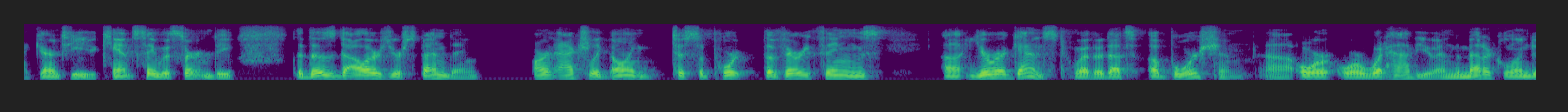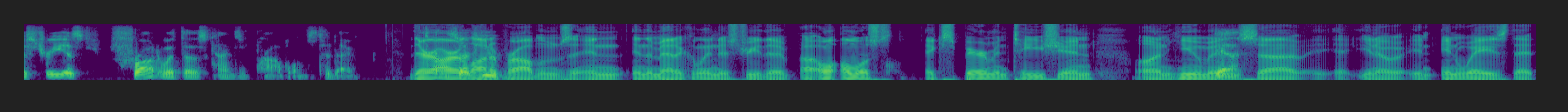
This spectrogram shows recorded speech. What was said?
I guarantee you, you can't say with certainty that those dollars you're spending aren't actually going to support the very things uh, you're against, whether that's abortion uh, or or what have you. And the medical industry is fraught with those kinds of problems today. There are so a lot you, of problems in in the medical industry. The uh, almost experimentation on humans, yeah. uh, you know, in in ways that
